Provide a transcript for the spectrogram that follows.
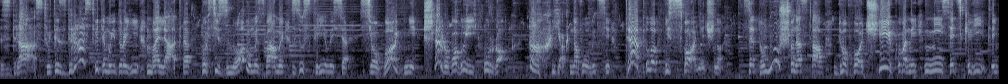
Здрастуйте, здрастуйте, мої дорогі малята. Ось і знову ми з вами зустрілися. Сьогодні черговий урок. Ах, як на вулиці, тепло і сонячно. Це тому, що настав довгоочікуваний місяць квітень,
